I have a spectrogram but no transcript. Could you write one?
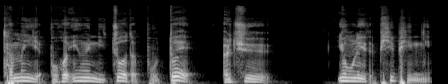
他们也不会因为你做的不对而去用力的批评你。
